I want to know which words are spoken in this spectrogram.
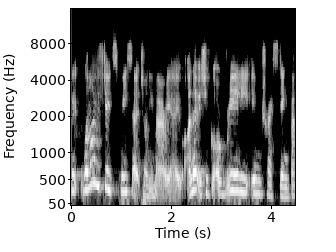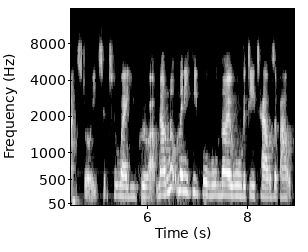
Look, when I was doing some research on you, Mario, I noticed you've got a really interesting backstory to, to where you grew up. Now, not many people will know all the details about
